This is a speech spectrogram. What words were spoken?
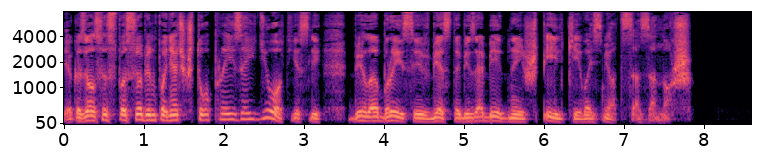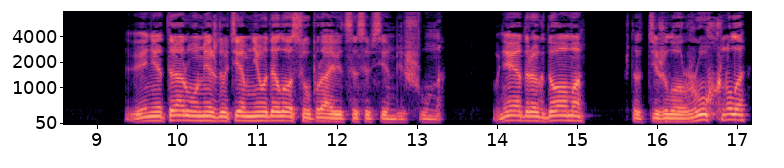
и оказался способен понять, что произойдет, если белобрысый вместо безобидной шпильки возьмется за нож. Венетару, между тем, не удалось управиться совсем бесшумно. В недрах дома что-то тяжело рухнуло,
